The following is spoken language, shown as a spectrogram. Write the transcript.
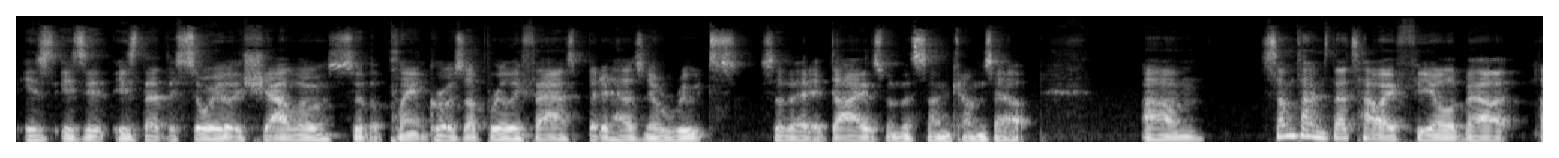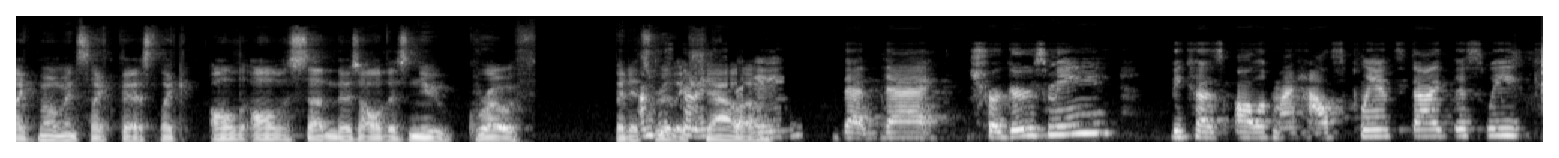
is is it is that the soil is shallow so the plant grows up really fast but it has no roots so that it dies when the sun comes out. Um sometimes that's how i feel about like moments like this. Like all all of a sudden there's all this new growth but it's really shallow. that that triggers me because all of my house plants died this week.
